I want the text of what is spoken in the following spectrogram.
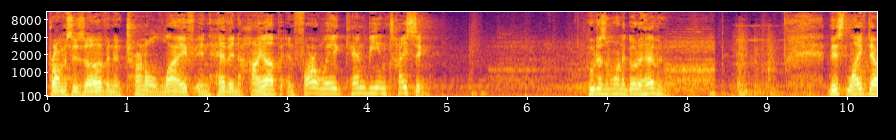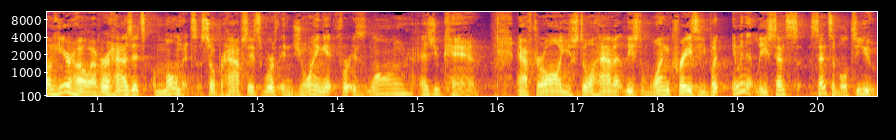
Promises of an eternal life in heaven, high up and far away, can be enticing. Who doesn't want to go to heaven? This life down here, however, has its moments, so perhaps it's worth enjoying it for as long as you can. After all, you still have at least one crazy but eminently sens- sensible to you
